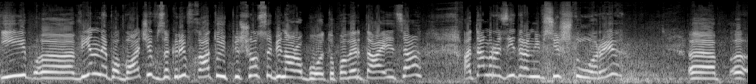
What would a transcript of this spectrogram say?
і е, він не побачив, закрив хату і пішов собі на роботу, повертається, а там розідрані всі штори. Е, е,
